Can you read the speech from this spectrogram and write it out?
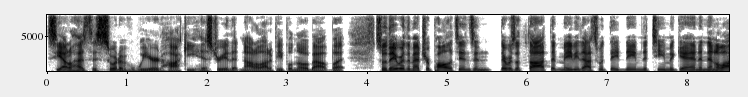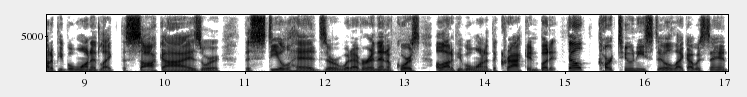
Seattle has this sort of weird hockey history that not a lot of people know about. But so they were the Metropolitans, and there was a thought that maybe that's what they'd name the team again. And then a lot of people wanted like the Sockeyes or the Steelheads or whatever. And then, of course, a lot of people wanted the Kraken, but it felt cartoony still, like I was saying.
